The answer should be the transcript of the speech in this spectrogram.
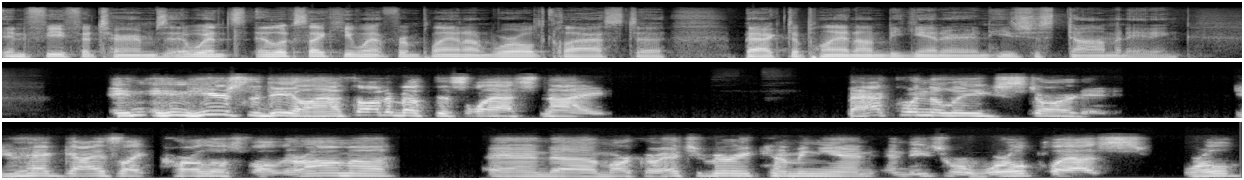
in FIFA terms, it went. It looks like he went from playing on world class to back to playing on beginner, and he's just dominating. And, and here's the deal. And I thought about this last night. Back when the league started, you had guys like Carlos Valderrama and uh, Marco Etcheverry coming in, and these were world class, world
